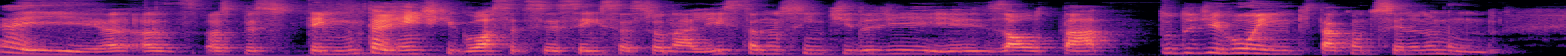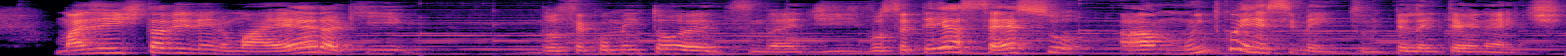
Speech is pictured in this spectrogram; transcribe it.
É, e as, as pessoas, tem muita gente que gosta de ser sensacionalista no sentido de exaltar tudo de ruim que está acontecendo no mundo. Mas a gente está vivendo uma era que você comentou antes, né? De você ter acesso a muito conhecimento pela internet.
